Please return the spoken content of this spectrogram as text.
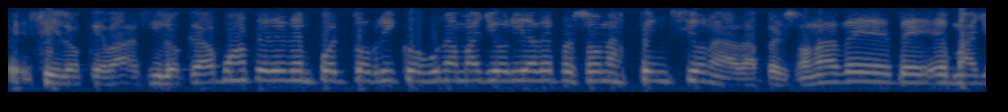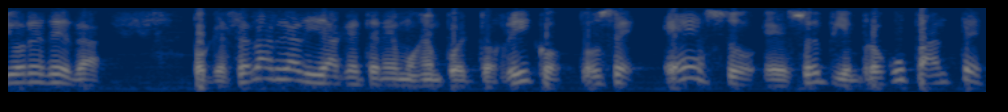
eh, si lo que va, si lo que vamos a tener en Puerto Rico es una mayoría de personas pensionadas, personas de, de mayores de edad, porque esa es la realidad que tenemos en Puerto Rico. Entonces, eso, eso es bien preocupante,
